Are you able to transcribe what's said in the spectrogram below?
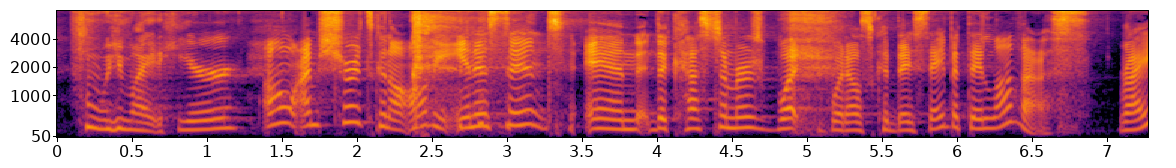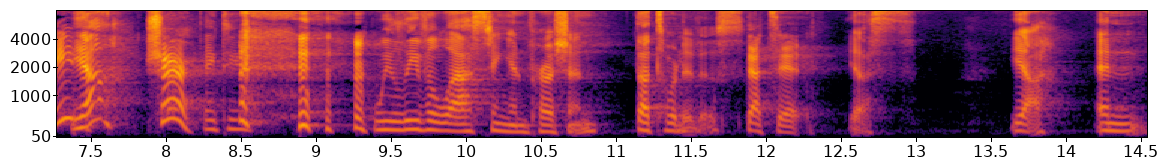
we might hear. Oh, I'm sure it's going to all be innocent. and the customers, what what else could they say? But they love us, right? Yeah, sure they do. we leave a lasting impression. That's what it is. That's it. Yes. Yeah. And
